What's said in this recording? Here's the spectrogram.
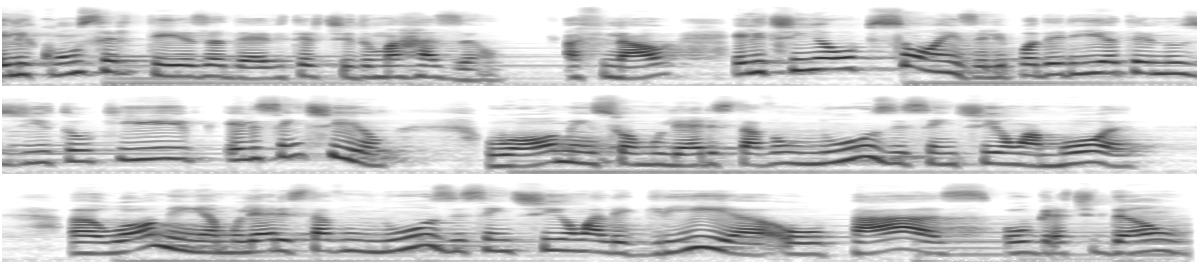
Ele com certeza deve ter tido uma razão. Afinal, ele tinha opções, ele poderia ter nos dito o que eles sentiam. O homem e sua mulher estavam nus e sentiam amor. Ah, o homem e a mulher estavam nus e sentiam alegria, ou paz, ou gratidão.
